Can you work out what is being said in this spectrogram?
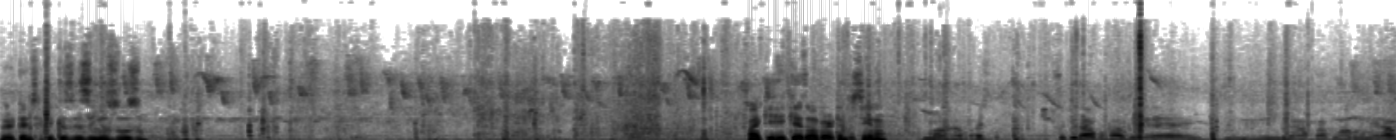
Vertente aqui que os vizinhos usam. Mas que riqueza uma vertente assim, né? Mas, rapaz, isso aqui dava pra fazer é en- engarrafar com água mineral.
